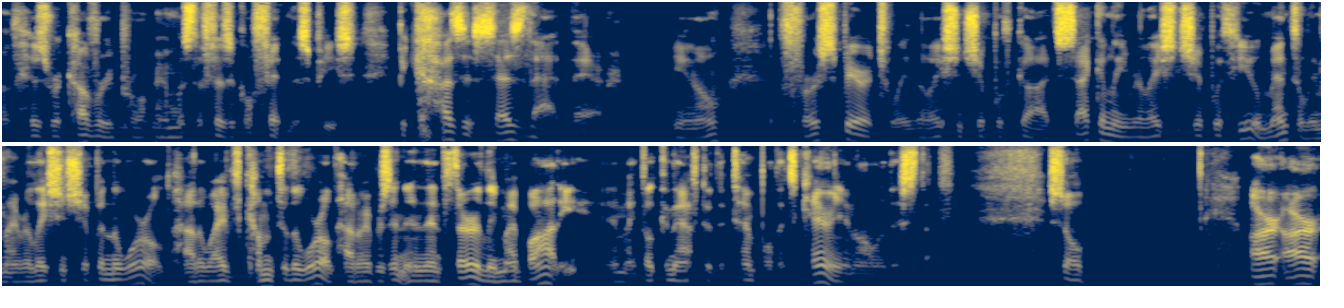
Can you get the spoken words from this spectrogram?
of his recovery program was the physical fitness piece because it says that there you know? First spiritually relationship with god. Secondly relationship with you mentally my relationship in the world. How do i come to the world? How do i present? And then thirdly my body. Am i looking after the temple that's carrying all of this stuff? So our, our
